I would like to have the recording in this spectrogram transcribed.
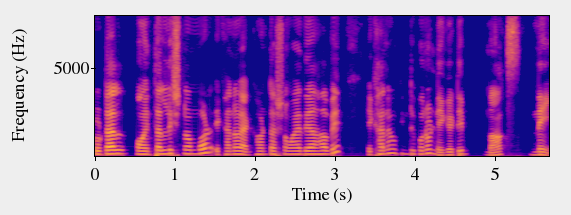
টোটাল পঁয়তাল্লিশ নম্বর, এখানেও এক ঘণ্টা সময় দেওয়া হবে। এখানেও কিন্তু কোনো নেগেটিভ মার্কস নেই।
